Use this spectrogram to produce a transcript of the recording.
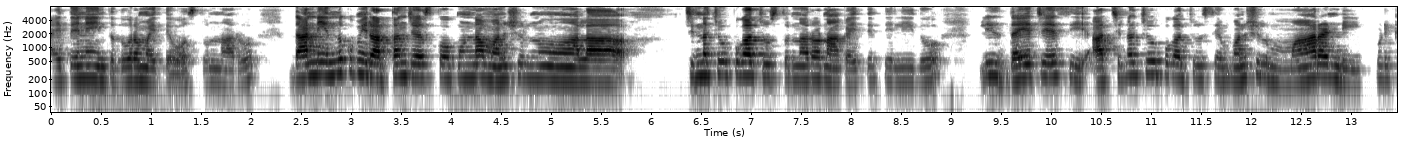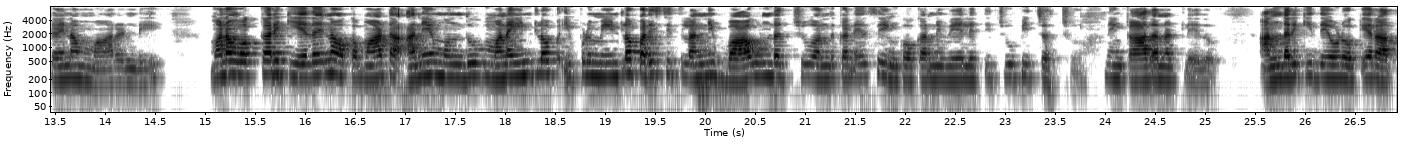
అయితేనే ఇంత దూరం అయితే వస్తున్నారు. దాన్ని ఎందుకు మీరు అర్థం చేసుకోకుండా మనుషులను అలా చిన్న చూపుగా చూస్తున్నారో నాకైతే తెలీదు. ప్లీజ్ దయచేసి ఆ చిన్న చూపుగా చూసే మనుషులు మారండి. ఇప్పటికైనా మారండి. మనం ఒక్కరికి ఏదైనా ఒక మాట అనే ముందు మన ఇంట్లో ఇప్పుడు మీ ఇంట్లో పరిస్థితులు అన్నీ బాగుండొచ్చు అందుకనేసి ఇంకొకరిని వేలెత్తి చూపించవచ్చు నేను కాదనట్లేదు. అందరికీ దేవుడు ఒకే రాత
